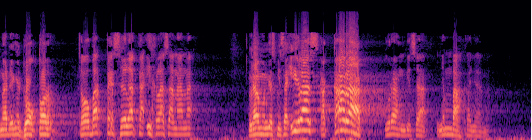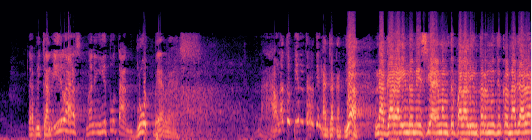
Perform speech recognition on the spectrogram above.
ngadenge dokter coba tes heula keikhlasan anak lamun geus bisa ikhlas kakarak. Orang bisa nyembah kanyana tapi can ikhlas maning hitutan brut beres. Allah tuh pinter ge ngajakan. Ya, negara Indonesia emang tepala linter nu ke negara.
